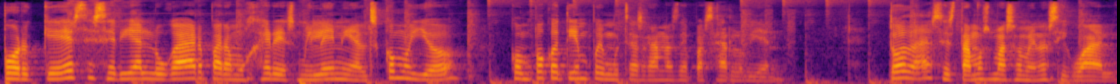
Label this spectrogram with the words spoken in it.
porque ese sería el lugar para mujeres millennials como yo, con poco tiempo y muchas ganas de pasarlo bien. Todas estamos más o menos igual.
